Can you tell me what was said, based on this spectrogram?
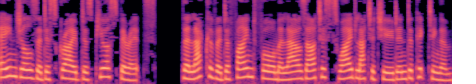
Angels are described as pure spirits. The lack of a defined form allows artists wide latitude in depicting them.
